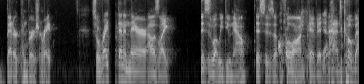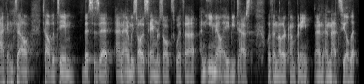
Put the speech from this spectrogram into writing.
better conversion rate. So right then and there, I was like, this is what we do now. This is a full on pivot. yeah. I had to go back and tell tell the team this is it. And and we saw the same results with a, an email A B test with another company and, and that sealed it.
